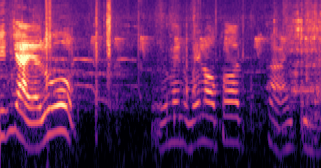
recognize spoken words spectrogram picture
ชิ้นใหญ่อะลูก หนูไม่รอพ่อหาให้กินอะ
